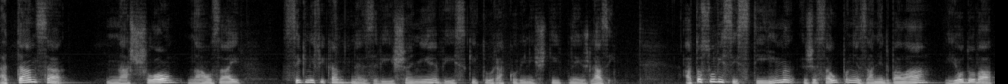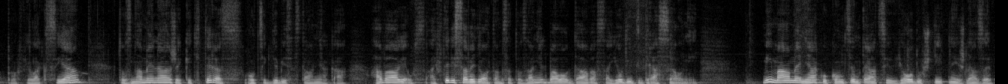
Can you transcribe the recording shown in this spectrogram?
a tam sa našlo naozaj signifikantné zvýšenie výskytu rakoviny štítnej žľazy. A to súvisí s tým, že sa úplne zanedbala jodová profilaxia, to znamená, že keď teraz, hoci kde by sa stala nejaká havária, aj vtedy sa vedelo, tam sa to zanedbalo, dáva sa jodid draselný. My máme nejakú koncentráciu jódu v štítnej žľaze.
